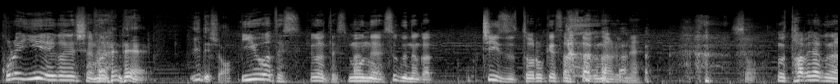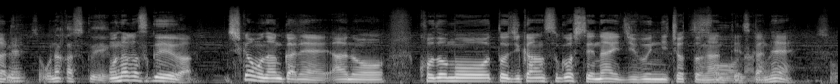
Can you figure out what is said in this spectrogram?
これいい映画でしたこれねねいいでしょ？いいよかったです。よかったです。もうあねのすぐなんかチーズとろけさせたくなるね。そう。もう食べたくなる、ねそうお腹すく映お画腹すく映画。しかもなんかねあの子供と時間過ごしてない自分にちょっとなんていうんですかね。そう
